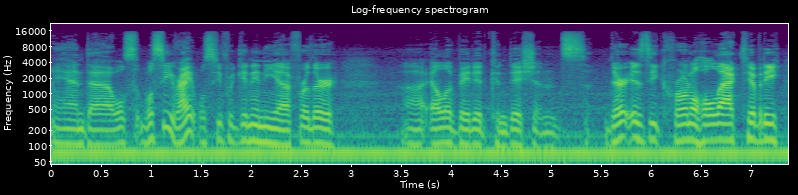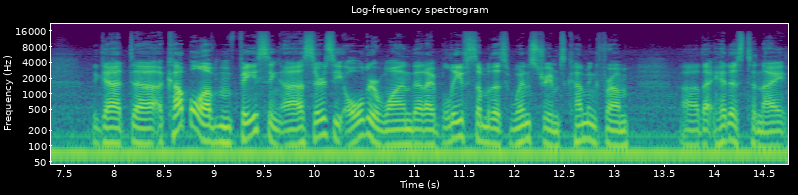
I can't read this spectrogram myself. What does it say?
And uh, we'll, we'll see, right? We'll see if we get any uh, further uh, elevated conditions. There is the coronal hole activity. We got uh, a couple of them facing us. There's the older one that I believe some of this wind stream's coming from uh, that hit us tonight.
